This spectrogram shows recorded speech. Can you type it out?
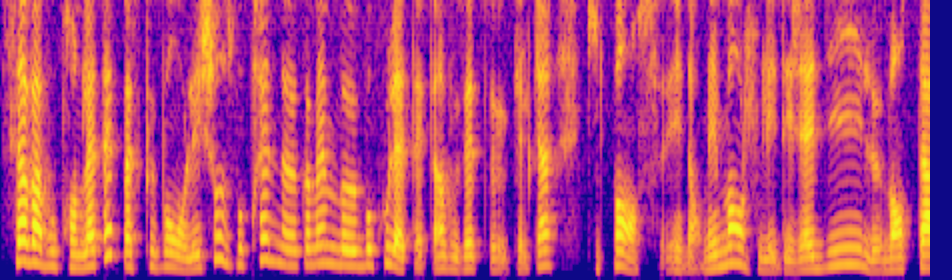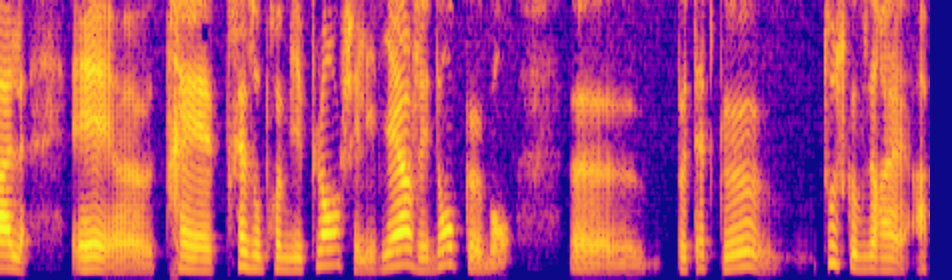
ça va vous prendre la tête parce que bon, les choses vous prennent euh, quand même euh, beaucoup la tête, hein. vous êtes quelqu'un qui pense énormément, je vous l'ai déjà dit, le mental est très très au premier plan chez les Vierges. Et donc bon, peut-être que tout ce que vous aurez à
